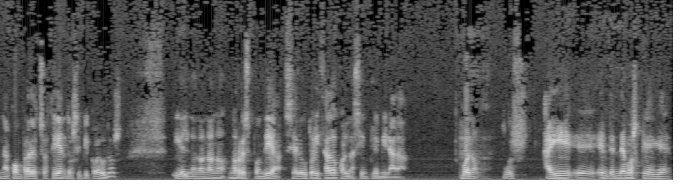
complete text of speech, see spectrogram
una compra de 800 y pico euros y el no, no, no, no, no respondía. Se había autorizado con la simple mirada. Bueno, pues ahí eh, entendemos que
